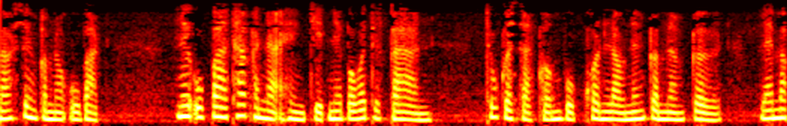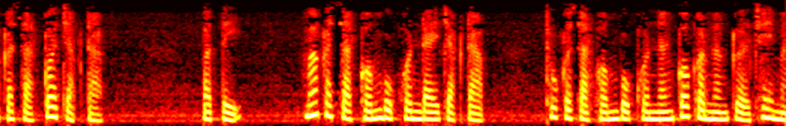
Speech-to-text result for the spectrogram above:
มรักซึ่งกำลังอุบัติ ในอุปาทขณะแห่งจิตในประวัติการ ทุกขสัตว์ของบุคคลเหล่านั้นกำลังเกิด และมรรคสัตว์ก็จักดับ ปฏิมรรคสัตว์ของบุคคลใดจักดับ ทุกขสัตว์ของบุคคลนั้นก็กำลังเกิดใช่ไหม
